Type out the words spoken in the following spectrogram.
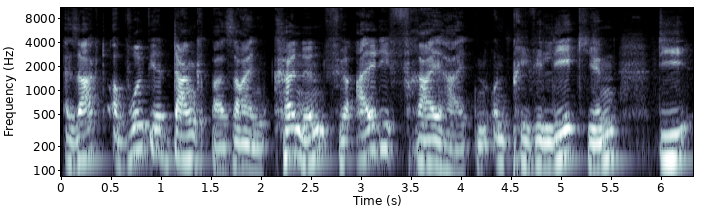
Er sagt, obwohl wir dankbar sein können für all die Freiheiten und Privilegien, die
